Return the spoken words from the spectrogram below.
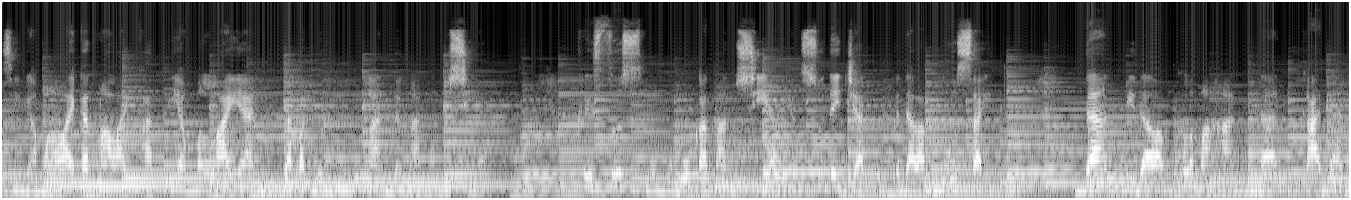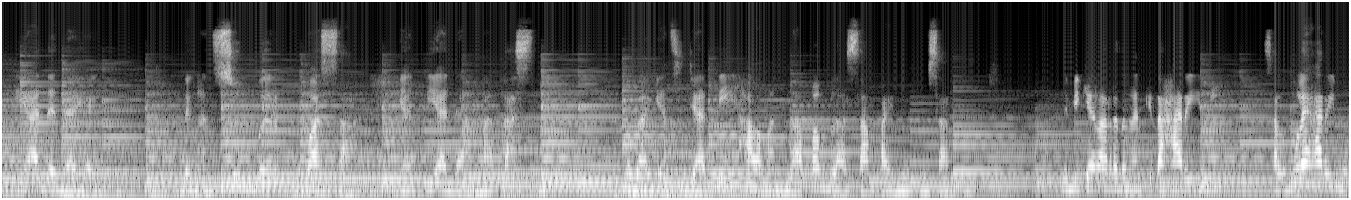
sehingga malaikat-malaikat yang melayani dapat berhubungan dengan manusia. Kristus menghubungkan manusia yang sudah jatuh ke dalam dosa itu dan di dalam kelemahan dan keadaan tiada daya itu dengan sumber kuasa yang tiada batasnya. Kebagian sejati halaman 18 sampai 21. Demikianlah renungan kita hari ini. Selalu mulai harimu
